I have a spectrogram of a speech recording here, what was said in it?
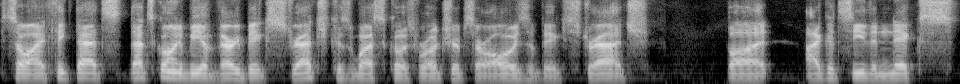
so I think that's that's going to be a very big stretch because West Coast road trips are always a big stretch. But I could see the Knicks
